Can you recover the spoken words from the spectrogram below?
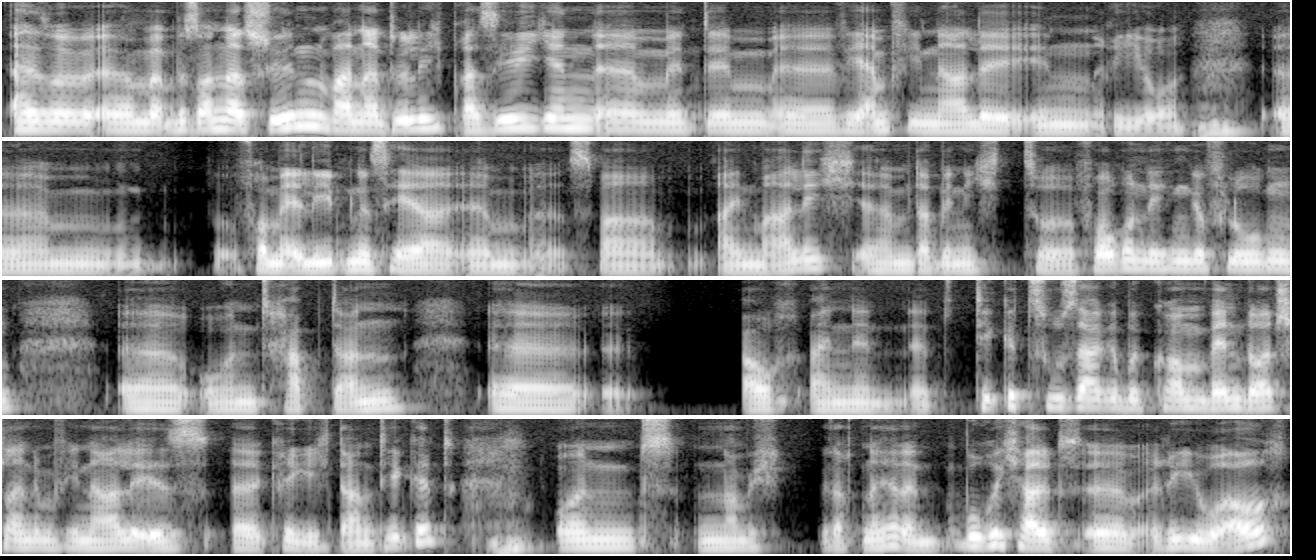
Also ähm, besonders schön war natürlich Brasilien äh, mit dem äh, WM-Finale in Rio. Mhm. Ähm, vom Erlebnis her, ähm, es war einmalig. Ähm, da bin ich zur Vorrunde hingeflogen äh, und habe dann äh, auch eine äh, Ticketzusage bekommen, wenn Deutschland im Finale ist, äh, kriege ich dann ein Ticket. Mhm. Und dann habe ich gedacht, naja, dann buche ich halt äh, Rio auch.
